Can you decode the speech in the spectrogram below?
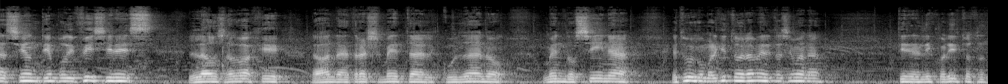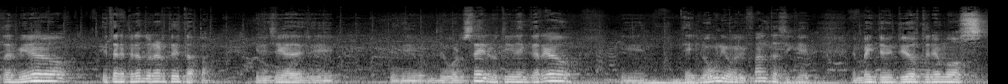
Encarnación, tiempos difíciles, Lado Salvaje, la banda de thrash metal, cudano, mendocina. Estuve con Marquito de la Mer esta semana. Tienen el disco listo, está terminado. Están esperando el arte de tapa. Que les llega desde, desde de Buenos Aires, lo tienen encargado. Eh, es lo único que le falta, así que en 2022 tenemos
